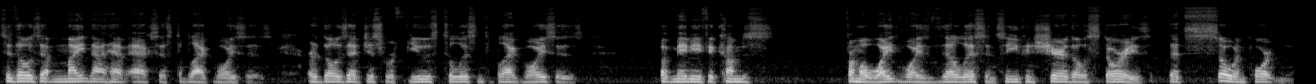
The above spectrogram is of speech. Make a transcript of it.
to those that might not have access to Black voices or those that just refuse to listen to Black voices. But maybe if it comes from a white voice, they'll listen. So you can share those stories. That's so important.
